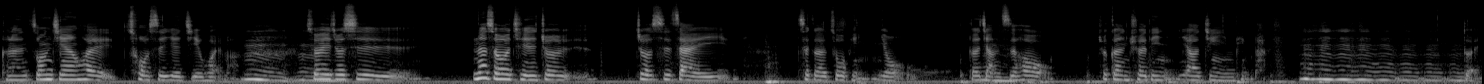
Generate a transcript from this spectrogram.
可能中间会错失一些机会嘛，嗯，所以就是那时候其实就就是在这个作品有得奖之后，就更确定要经营品牌，嗯嗯嗯嗯嗯嗯嗯嗯，对。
